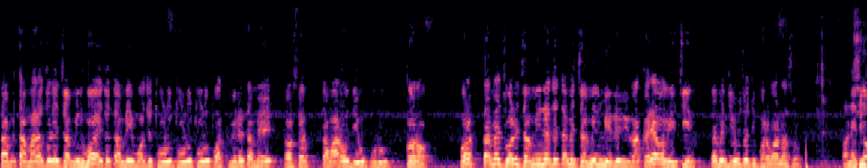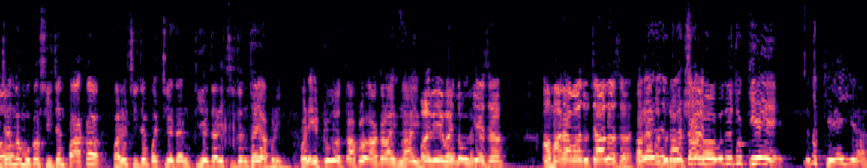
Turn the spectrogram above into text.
તમે તમારા જોડે જમીન હોય તો તમે એમાંથી થોડું થોડું થોડું પકવીને તમે અસર તમારું દેવું પૂરું કરો. બરાબર? તમે જોડે જમીન હતી તમે જમીન મેળવી વિવાહ કર્યા હોય વેચીને તમે દેવું ચોથી ભરવાના છો. સિઝનમાં મૂકો સિઝન પાક ભલે સિઝન પચીસ હજાર ત્રીસ હજાર સિઝન થઈ આપણી પણ એટલું તો આપણે આગળ આવી ના પણ વેવાય તો કે છે? અમારા બાજુ ચાલે છે. અરે બધું. ચાલે, બધું તો કે? એ તો કે યાર.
